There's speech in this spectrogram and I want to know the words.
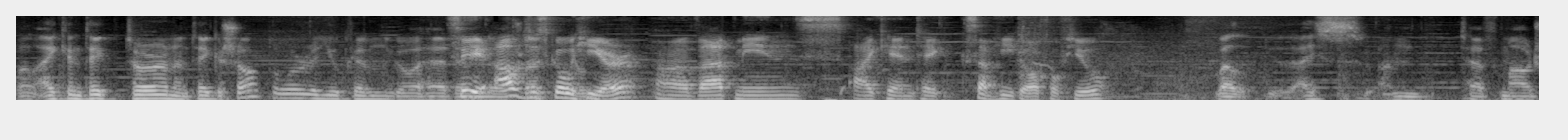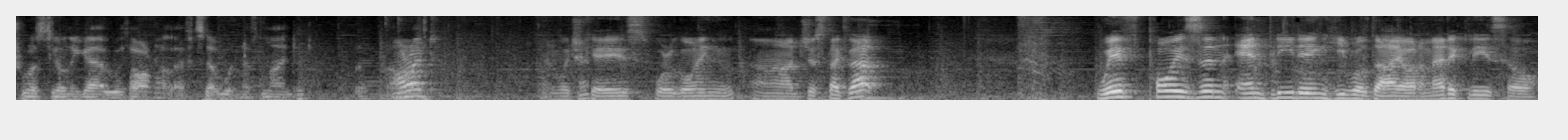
Well, I can take turn and take a shot, or you can go ahead. See, and, uh, I'll just go here. Uh, that means I can take some heat off of you. Well, I s- um, Tef March was the only guy with armor left, so I wouldn't have minded. Alright. In which case, we're going uh, just like that. With poison and bleeding, he will die automatically, so...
